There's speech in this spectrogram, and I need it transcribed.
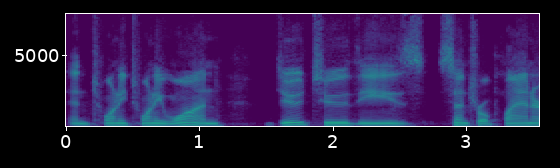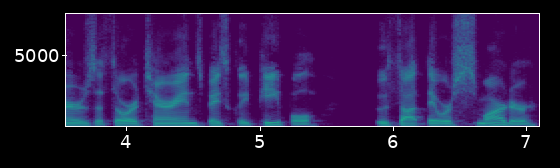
and 2021 due to these central planners, authoritarians, basically people who thought they were smarter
